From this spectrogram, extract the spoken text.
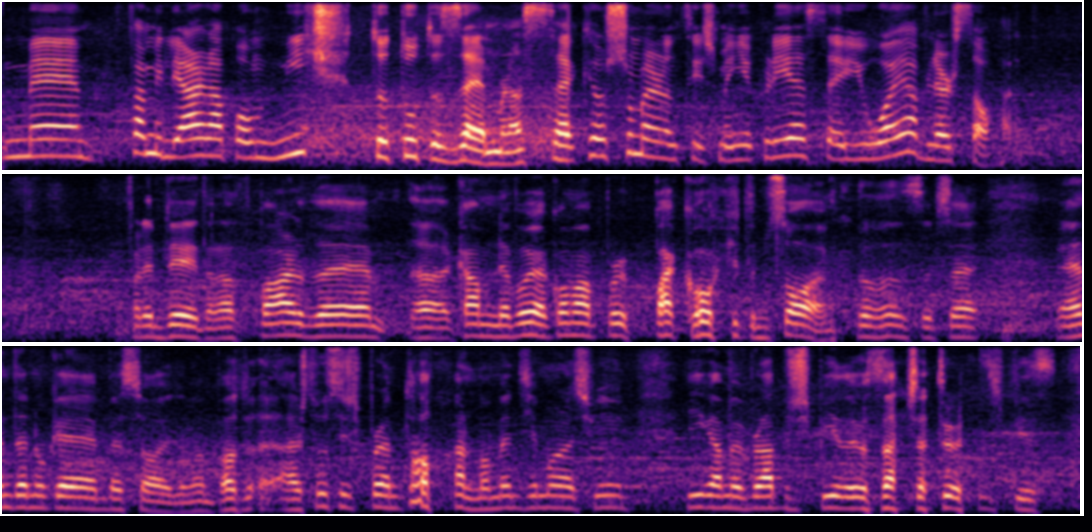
me familjarë apo miq të tu të zemrës. Se kjo është shumë e rëndësishme, një krijesë e juaja vlerësohet. Faleminderit, në radhë të parë dhe kam nevojë akoma për pak kohë që të mësohem, sepse ende nuk e besoj, po ashtu siç premtova në momentin që e mora çmimin, Ika me vrap në shpi dhe iu thashë atyre të shpisë,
